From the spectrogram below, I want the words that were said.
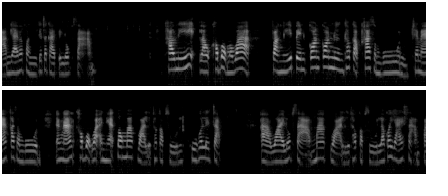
3 ย้ายมาฝั่งนี้ก็จะกลายเป็นลบ 3 คราวนี้เราเขาบอกมาว่า ฝั่งนี้เป็นก้อนก้อนหนึ่งเท่ากับค่าสมบูรณ์ใช่ไหมค่าสมบูรณ์ ดังนั้นเขาบอกว่าอันเนี้ยต้องมากกว่าหรือเท่ากับ 0 ครูก็เลยจับ y ลบ3มากกว่าหรือเท่ากับ 0 แล้วก็ย้าย 3 ไป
